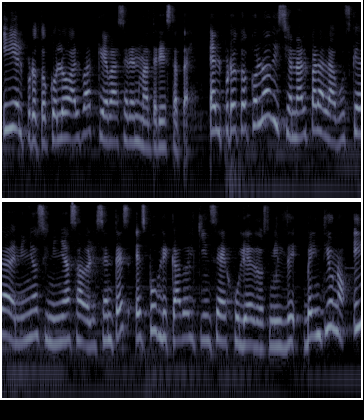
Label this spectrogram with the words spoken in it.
y el protocolo ALBA, que va a ser en materia estatal. El protocolo adicional para la búsqueda de niños y niñas adolescentes es publicado el 15 de julio de 2021 y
